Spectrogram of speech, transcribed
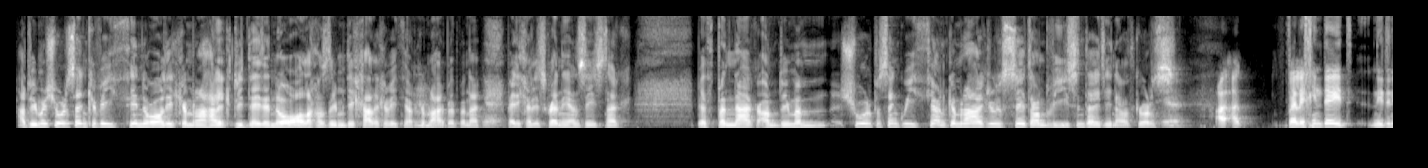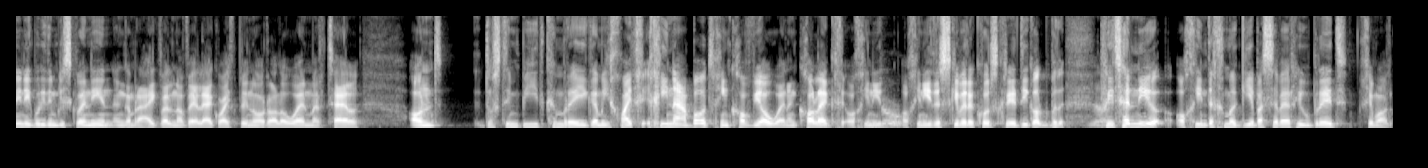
A dwi'n yn siŵr sy'n cyfeithi nôl i'r Gymraeg, dwi'n deud yn ôl achos ddim wedi cael ei cyfeithi o'r mm. Gymraeg, beth bynnag, yeah. wedi cael ei sgwennu yn Saesneg beth bynnag, ond dwi'n siŵr bod sy'n gweithio yn Gymraeg rhywsyd, ond fi sy'n deud hynna, wrth gwrs. Yeah. A, a, fel eich chi'n deud, nid yn unig bod i ddim wedi sgwennu yn, yn Gymraeg fel nofelau gwaith blaenorol Owen Mertel, ond does dim byd Cymreig am ei chwaith. Chi'n nabod, chi'n cofio Owen yn coleg, o'ch chi'n no. chi ddysgu fe'r y cwrs creadigol. Yeah. Pryd hynny, o'ch chi'n dychmygu y basau fe rhywbryd? Chi'n modd,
